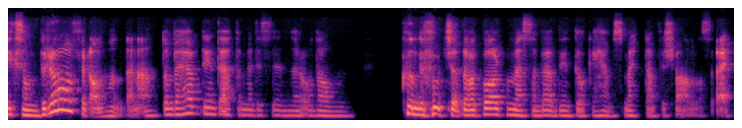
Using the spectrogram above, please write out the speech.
liksom bra för de hundarna. De behövde inte äta mediciner och de kunde fortsätta vara kvar på mässan, behövde inte åka hem, smärtan försvann och sådär.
